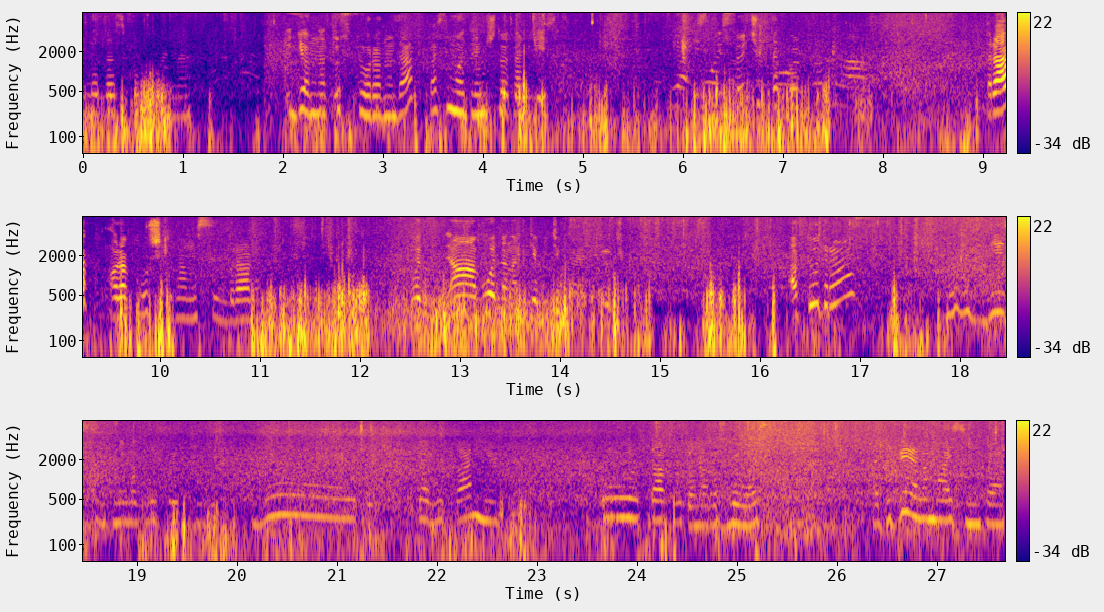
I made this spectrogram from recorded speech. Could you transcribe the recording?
Вода спокойная. Идем на ту сторону, да? Посмотрим, что там есть. Здесь песочек такой. Рак, ракушки нам и собрали. Вот, а, вот она, где вытекает речка. А тут раз, мы вот здесь вот не могли пройти. Вот, да, вот камни. Вот так вот она разлилась. А теперь она масенькая.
